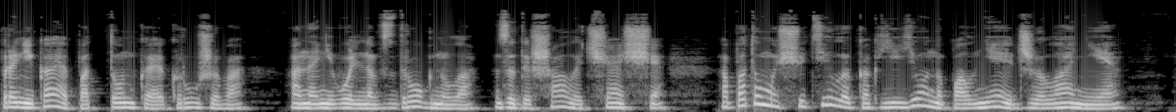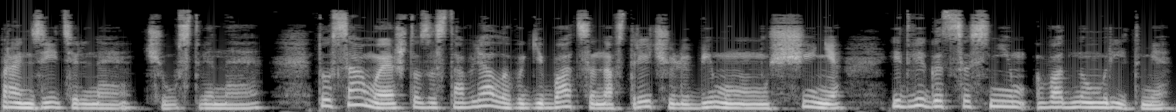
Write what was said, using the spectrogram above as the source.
проникая под тонкое кружево. Она невольно вздрогнула, задышала чаще, а потом ощутила, как ее наполняет желание, пронзительное, чувственное, то самое, что заставляло выгибаться навстречу любимому мужчине и двигаться с ним в одном ритме.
